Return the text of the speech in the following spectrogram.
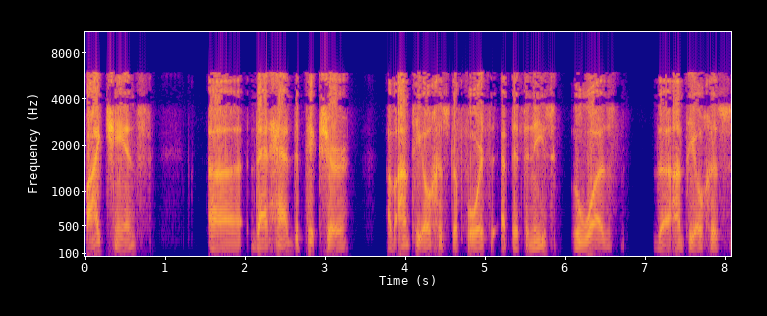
by chance uh, that had the picture of Antiochus IV Epiphanes, who was the Antiochus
